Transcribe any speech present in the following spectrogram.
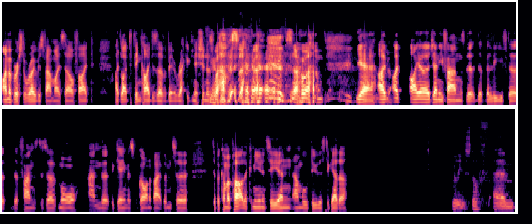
I'm a Bristol Rovers fan myself. I'd I'd like to think I deserve a bit of recognition as well. so, so um, yeah, I, I, I urge any fans that, that believe that that fans deserve more and that the game has forgotten about them to to become a part of the community and and we'll do this together. Brilliant stuff. Um,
